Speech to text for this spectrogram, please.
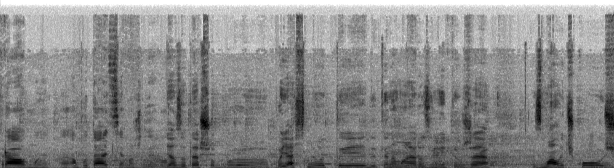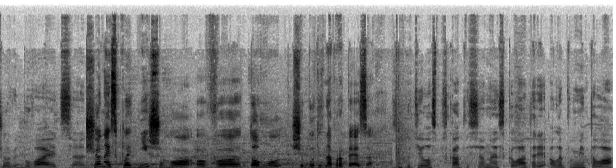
травми, е, ампутація, можливо. Я за те, щоб е, пояснювати, дитина має розуміти вже з маличку, що відбувається. Що найскладнішого в тому, щоб бути на протезах? Захотіла спускатися на ескалаторі, але помітила,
